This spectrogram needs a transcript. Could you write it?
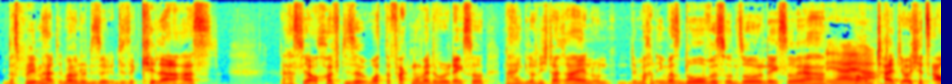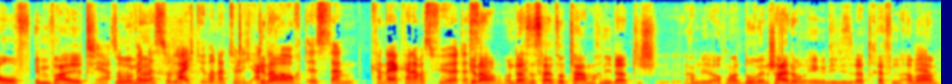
das Problem halt immer, wenn du diese, diese Killer hast, da hast du ja auch häufig diese What the fuck-Momente, wo du denkst so, nein, geh doch nicht da rein und die machen irgendwas Doofes und so und denkst so, ja, Ja, warum ja. teilt ihr euch jetzt auf im Wald? Ja, so, aber wenn ne? das so leicht übernatürlich Genau. angehaucht ist, dann kann da ja keiner was für. Genau, dann, und das ne? ist halt so, klar, machen die da, haben die da auch mal doofe Entscheidungen irgendwie, die sie da treffen, aber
